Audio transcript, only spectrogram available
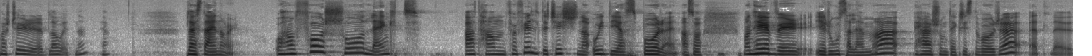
Martyrer er blåetne, ja. Blei steinar. Og han får så lengt at han forfyllde kyrkene og i diasporen. Altså, man hever Jerusalem her som det kristne våre, eller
